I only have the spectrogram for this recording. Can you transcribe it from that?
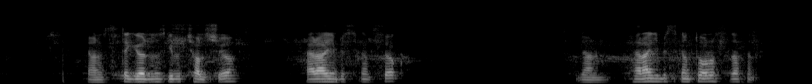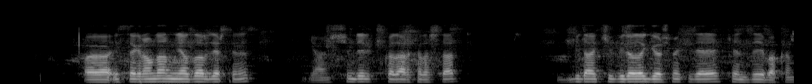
Yani site gördüğünüz gibi çalışıyor. Herhangi bir sıkıntısı yok yani herhangi bir sıkıntı olursa zaten eee, Instagram'dan yazabilirsiniz. Yani şimdilik bu kadar arkadaşlar. Bir dahaki videoda görüşmek üzere. Kendinize iyi bakın.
